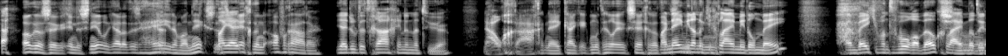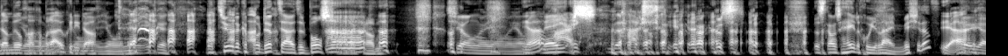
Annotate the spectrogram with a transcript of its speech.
ook wel eens in de sneeuw. Ja, dat is helemaal niks. Dat Maar is jij- echt een afrader. Jij doet het graag in de natuur. Nou, graag. Nee, kijk, ik moet heel eerlijk zeggen dat. Maar neem je dan ook je glijmiddel mee? En weet je van tevoren al welk glijmiddel je dan wil gaan gebruiken die dag? jongen, nee, ik, eh, natuurlijke producten uit het bos. kan. Jongen, jongen, jongen. Ja? Nee, Haars. ik, Haars. dat is trouwens een hele goede lijm. Wist je dat? Ja. ja.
